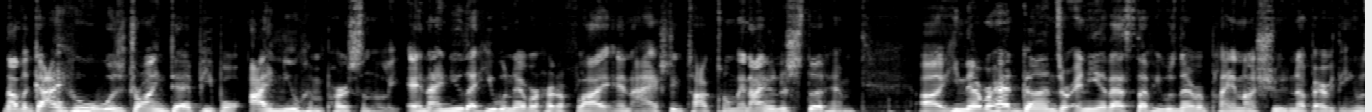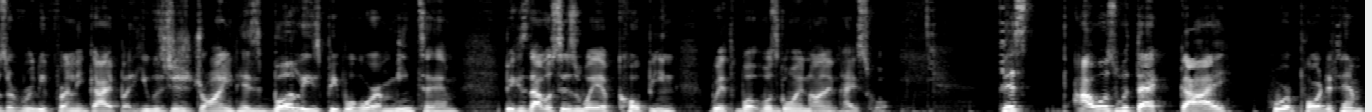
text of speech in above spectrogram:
Now, the guy who was drawing dead people, I knew him personally, and I knew that he would never hurt a fly. And I actually talked to him, and I understood him. Uh, he never had guns or any of that stuff. He was never planning on shooting up everything. He was a really friendly guy, but he was just drawing his bullies, people who were mean to him, because that was his way of coping with what was going on in high school. This, I was with that guy who reported him.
